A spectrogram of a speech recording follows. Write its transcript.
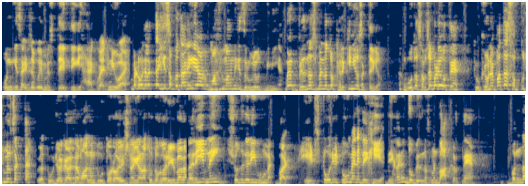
उनकी साइड से कोई मिस्टेक थी कि हैक वैक नहीं हुआ है। बट मुझे लगता है ये सब बताने की और माफ़ी मांगने की ज़रूरत भी नहीं है। बिज़नेस बिजनेसमैन तो ठरकी नहीं हो सकते क्या? वो तो सबसे बड़े होते हैं क्योंकि उन्हें पता है सब कुछ मिल सकता है। तुझे कैसे मालूम? तू तो रईस नहीं है ना तू तो गरीब है। गरीब नहीं शुद्ध गरीब हूँ मैं। बट हेट स्टोरी टू मैंने देखी है। देखा नहीं दो बिजनेसमैन बात करते हैं। बंदा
